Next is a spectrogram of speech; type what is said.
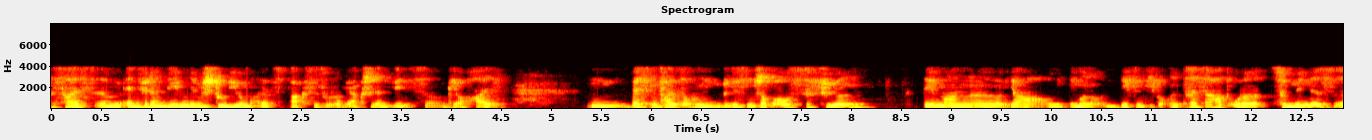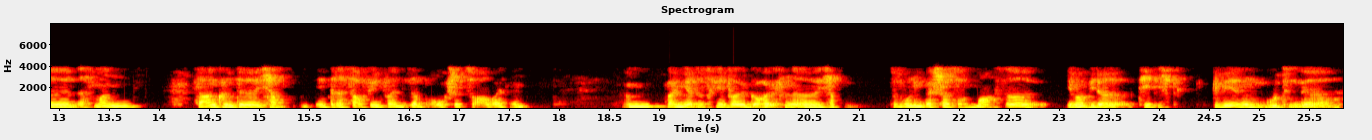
Das heißt, ähm, entweder neben dem Studium als Praxis- oder Werkstudent, wie es irgendwie auch heißt, bestenfalls auch einen gewissen Job auszuführen, den man äh, ja, und dem man definitiv auch Interesse hat oder zumindest, äh, dass man sagen könnte, ich habe Interesse auf jeden Fall in dieser Branche zu arbeiten. Ähm, bei mir hat es auf jeden Fall geholfen. Äh, ich habe sowohl im Bachelor als auch im Master immer wieder tätig gewesen. Gut, eine,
